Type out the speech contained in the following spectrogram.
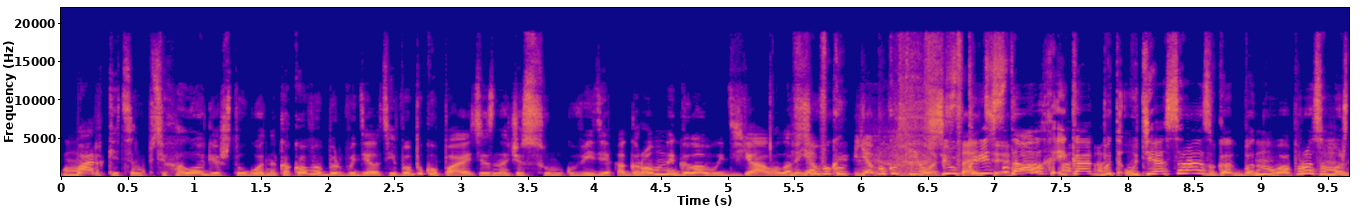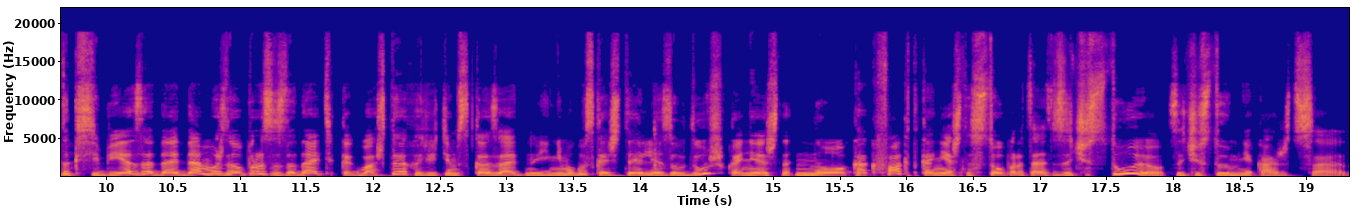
маркетинг, психология, что угодно, какой выбор вы делаете, вы покупаете, значит, сумку в виде огромной головы дьявола. Ну, я, бы, в... я бы купила, Всю кстати. в кристаллах, и как бы у тебя сразу, как бы, ну, вопросы можно к себе задать, да, можно вопросы задать, как бы, а что я хочу этим сказать, ну, я не могу сказать, что я лезу в душу, конечно, но как факт, конечно, сто процентов. Зачастую, зачастую, мне кажется,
